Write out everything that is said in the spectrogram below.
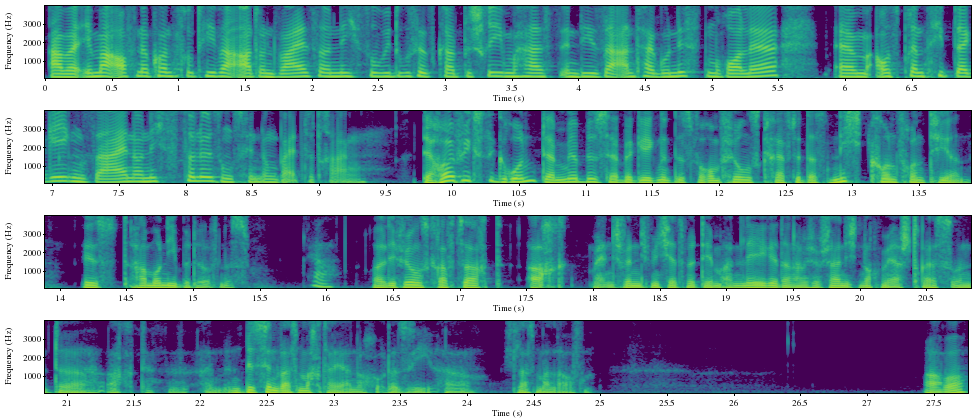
Aber immer auf eine konstruktive Art und Weise und nicht so, wie du es jetzt gerade beschrieben hast, in dieser Antagonistenrolle ähm, aus Prinzip dagegen sein und nichts zur Lösungsfindung beizutragen. Der häufigste Grund, der mir bisher begegnet ist, warum Führungskräfte das nicht konfrontieren, ist Harmoniebedürfnis. Ja. Weil die Führungskraft sagt, ach Mensch, wenn ich mich jetzt mit dem anlege, dann habe ich wahrscheinlich noch mehr Stress und äh, ach, ein bisschen was macht er ja noch oder sie. Äh, ich lasse mal laufen. Aber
